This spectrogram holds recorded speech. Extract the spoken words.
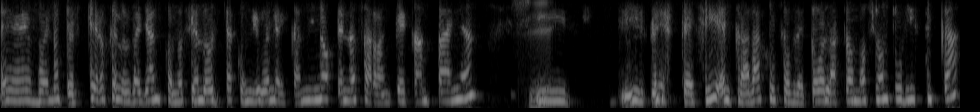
Eh, bueno, pues quiero que los vayan conociendo ahorita conmigo en el camino. Apenas arranqué campaña. Sí. Y, este, sí, el trabajo, sobre todo la promoción turística,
